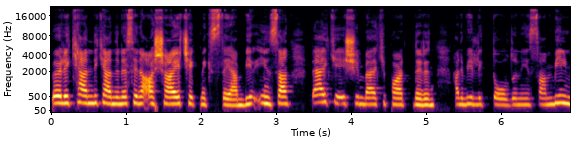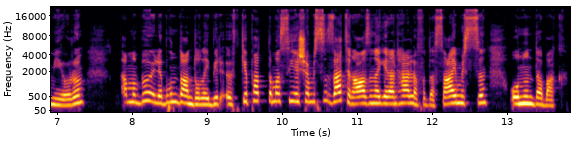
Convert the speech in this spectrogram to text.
böyle kendi kendine seni aşağıya çekmek isteyen bir insan. Belki eşin, belki partnerin, hani birlikte olduğun insan bilmiyorum. Ama böyle bundan dolayı bir öfke patlaması yaşamışsın. Zaten ağzına gelen her lafı da saymışsın. Onun da bak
